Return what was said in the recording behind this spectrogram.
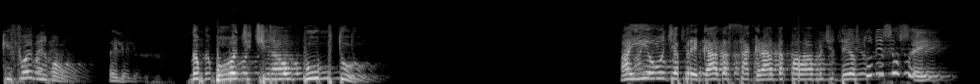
que foi, meu irmão? Ele, não pode tirar o púlpito. Aí é onde é pregada a sagrada palavra de Deus. Tudo isso eu sei.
